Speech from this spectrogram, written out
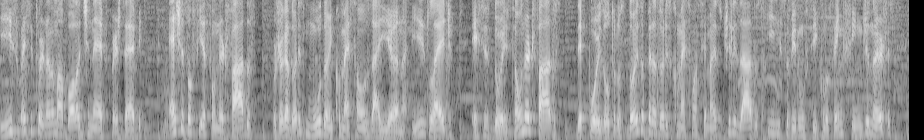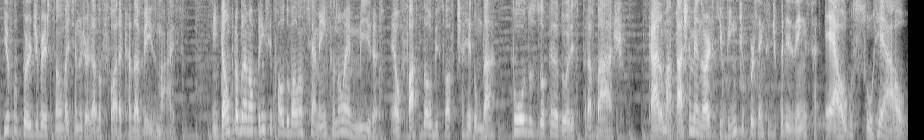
e isso vai se tornando uma bola de neve, percebe? Ashe e Sofia são nerfados, os jogadores mudam e começam a usar Iana e Sled, esses dois são nerfados, depois outros dois operadores começam a ser mais utilizados e isso vira um ciclo sem fim de nerfs e o fator diversão vai sendo jogado fora cada vez mais. Então o problema principal do balanceamento não é mira, é o fato da Ubisoft arredondar todos os operadores para baixo. Cara, uma taxa menor que 20% de presença é algo surreal.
